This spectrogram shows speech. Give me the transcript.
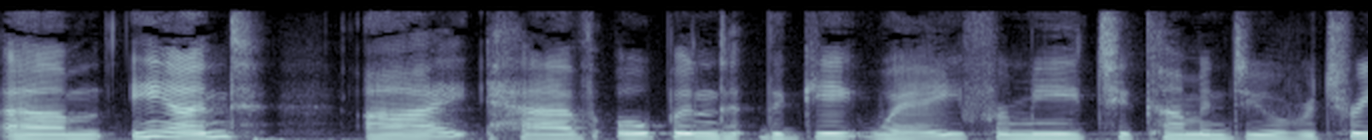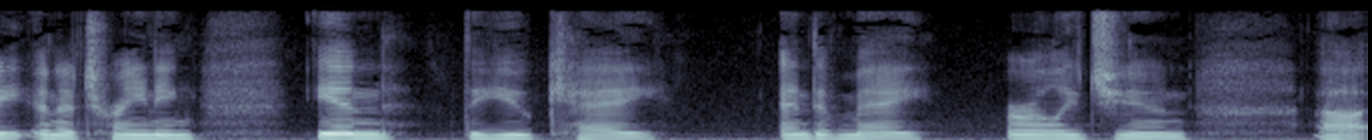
Um, and I have opened the gateway for me to come and do a retreat and a training in the UK, end of May, early June. Uh,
